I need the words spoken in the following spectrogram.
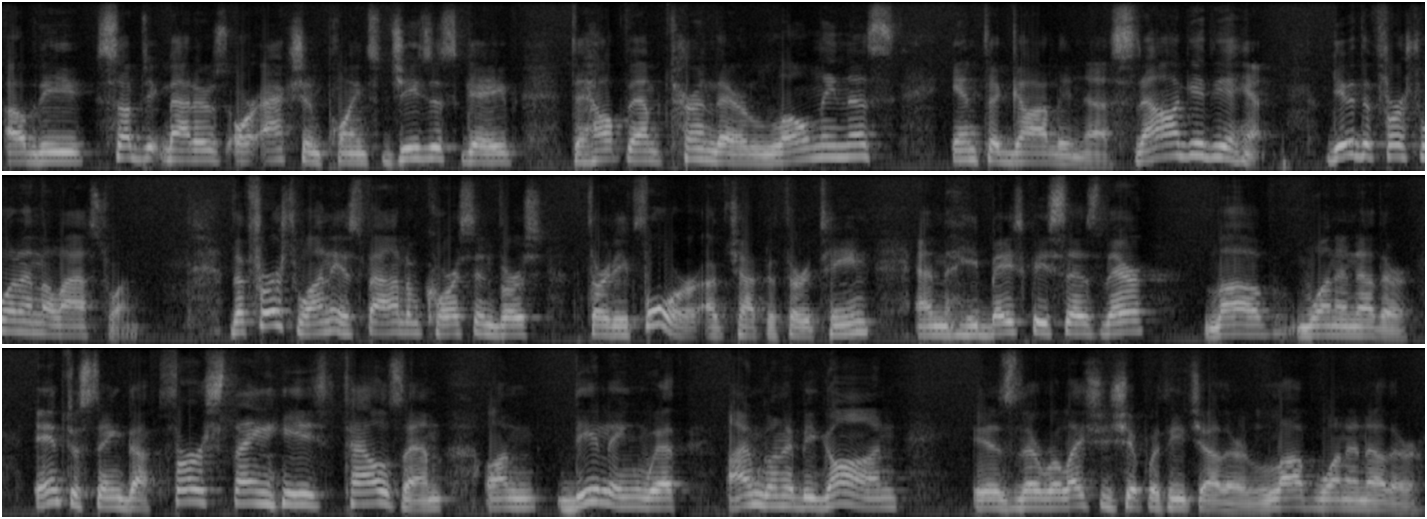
of the subject matters or action points Jesus gave to help them turn their loneliness into godliness. Now I'll give you a hint. Give you the first one and the last one. The first one is found, of course, in verse 34 of chapter 13, and he basically says there, love one another. Interesting, the first thing he tells them on dealing with, I'm going to be gone, is their relationship with each other. Love one another.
